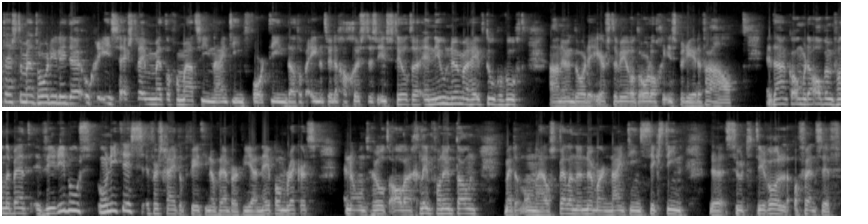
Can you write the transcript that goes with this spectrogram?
Testament hoorden jullie de Oekraïense extreme metal formatie 1914 dat op 21 augustus in stilte een nieuw nummer heeft toegevoegd aan hun door de Eerste Wereldoorlog geïnspireerde verhaal. Het aankomende album van de band Viribus Unitis verschijnt op 14 november via Napalm Records en onthult al een glimp van hun toon met een onheilspellende nummer 1916, de Sud Tirol Offensive.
